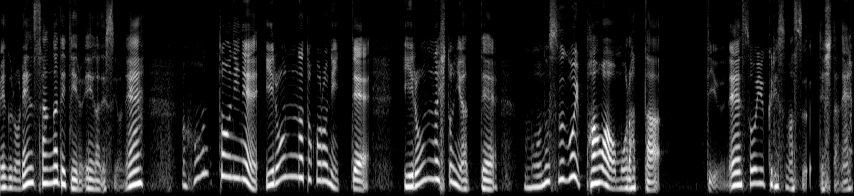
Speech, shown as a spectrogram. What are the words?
目黒蓮さんが出ている映画ですよね本当にねいろんなところに行っていろんな人に会ってものすごいパワーをもらったっていうねそういうクリスマスでしたね。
